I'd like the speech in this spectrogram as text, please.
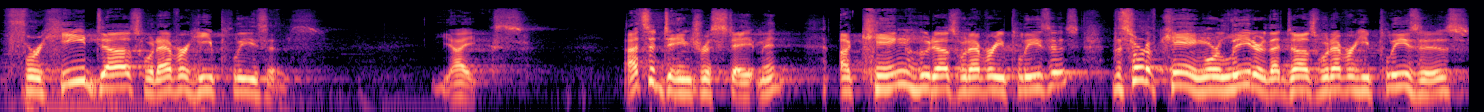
for he does whatever he pleases. Yikes. That's a dangerous statement. A king who does whatever he pleases, the sort of king or leader that does whatever he pleases,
